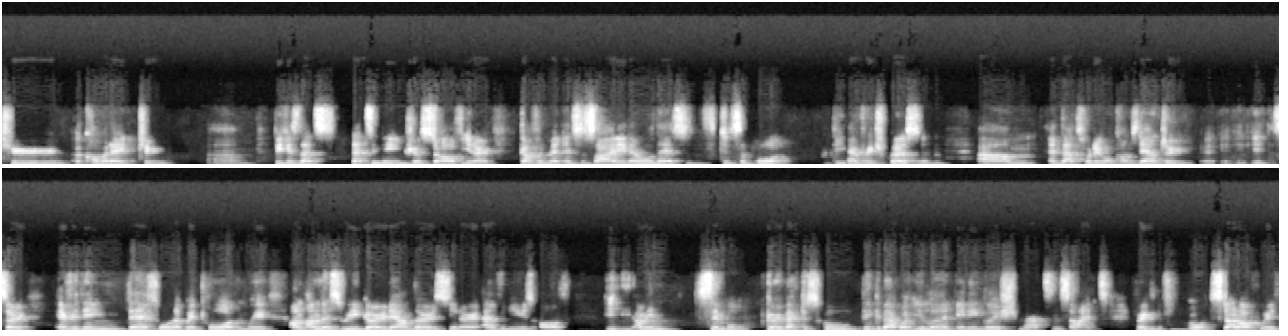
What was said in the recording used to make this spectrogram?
to accommodate to. Um, because that's that's in the interest of you know government and society. They're all there to support the average person. Um, and that's what it all comes down to. It- it- so everything therefore that we're taught and we un- unless we go down those you know avenues of i mean simple. Go back to school think about what you learned in english maths and science. For well, start off with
